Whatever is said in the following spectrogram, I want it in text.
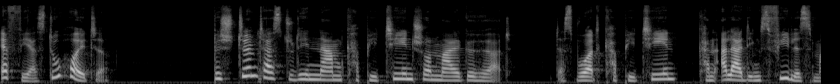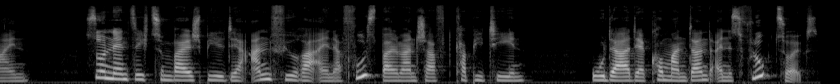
erfährst du heute. Bestimmt hast du den Namen Kapitän schon mal gehört. Das Wort Kapitän kann allerdings vieles meinen. So nennt sich zum Beispiel der Anführer einer Fußballmannschaft Kapitän oder der Kommandant eines Flugzeugs.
